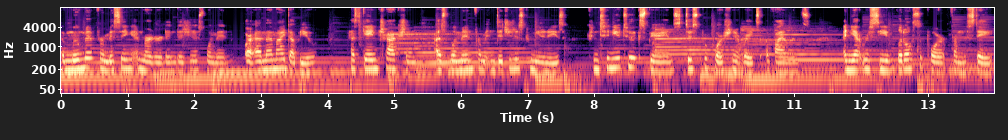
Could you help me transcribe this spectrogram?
the Movement for Missing and Murdered Indigenous Women, or MMIW, has gained traction as women from indigenous communities continue to experience disproportionate rates of violence and yet receive little support from the state.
